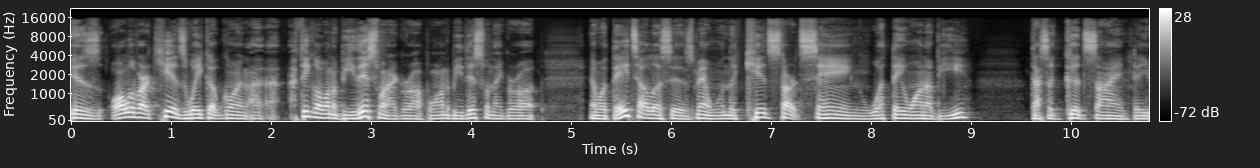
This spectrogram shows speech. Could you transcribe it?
is all of our kids wake up going, I, I think I want to be this when I grow up. I want to be this when I grow up. And what they tell us is, man, when the kids start saying what they want to be, that's a good sign they,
